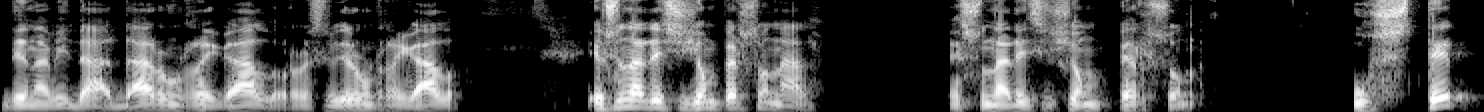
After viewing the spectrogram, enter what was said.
de Navidad, dar un regalo, recibir un regalo, es una decisión personal. Es una decisión personal. Usted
